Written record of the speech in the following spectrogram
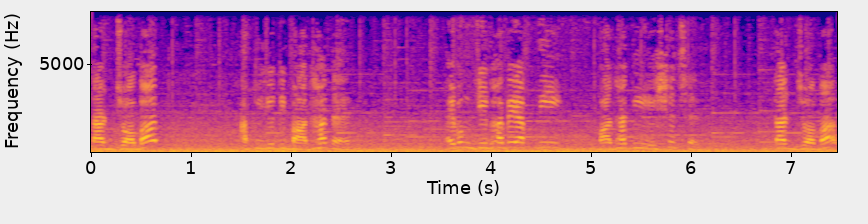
তার জবাব আপনি যদি বাধা দেন, এবং যেভাবে আপনি বাধা দিয়ে এসেছেন, তার জবাব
